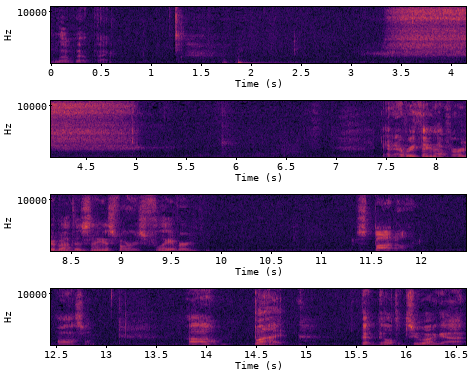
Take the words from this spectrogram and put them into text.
Love that thing. And everything I've heard about this thing as far as flavor, spot on. Awesome. Um, but that Delta 2 I got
